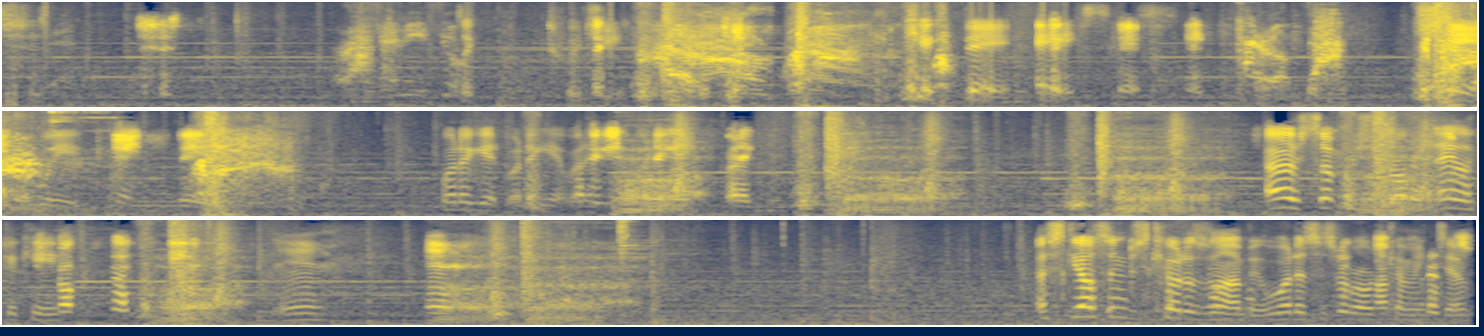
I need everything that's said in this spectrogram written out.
just, just, it's like twitchy. Kick the ace. Shade wig. What I get, what I get, what I get, what I get, what I get. Oh, something just dropped. Hey, like a key. Yeah. Yeah. A skeleton just killed a zombie. What is this world coming to?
